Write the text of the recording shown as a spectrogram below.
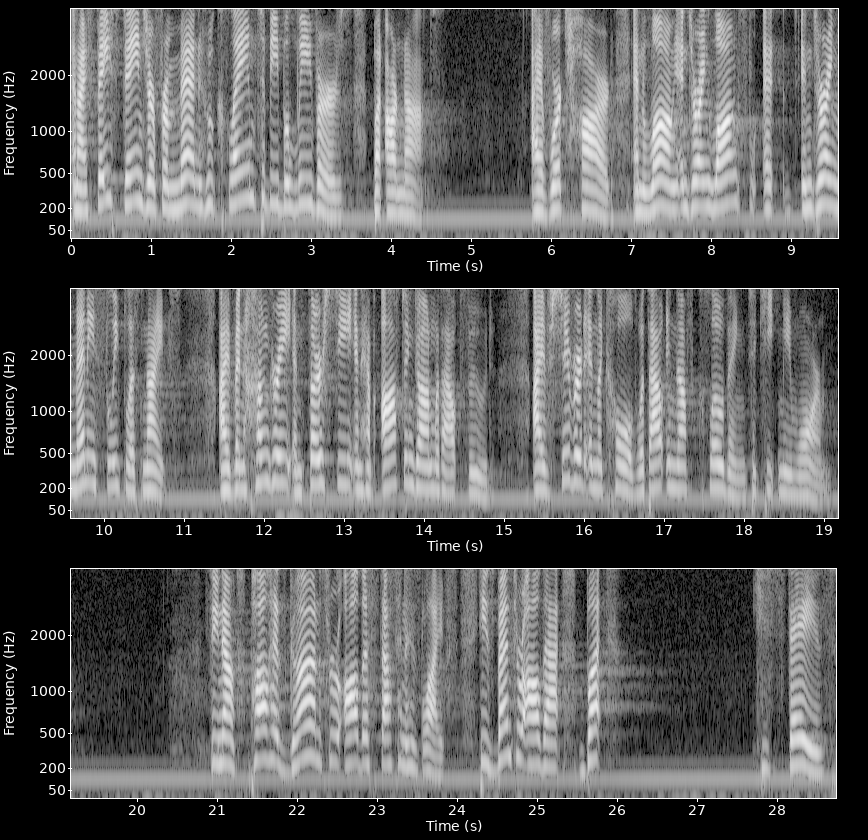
and I face danger from men who claim to be believers but are not. I have worked hard and long, enduring, long, eh, enduring many sleepless nights. I have been hungry and thirsty and have often gone without food. I have shivered in the cold without enough clothing to keep me warm. See, now, Paul has gone through all this stuff in his life. He's been through all that, but he stays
